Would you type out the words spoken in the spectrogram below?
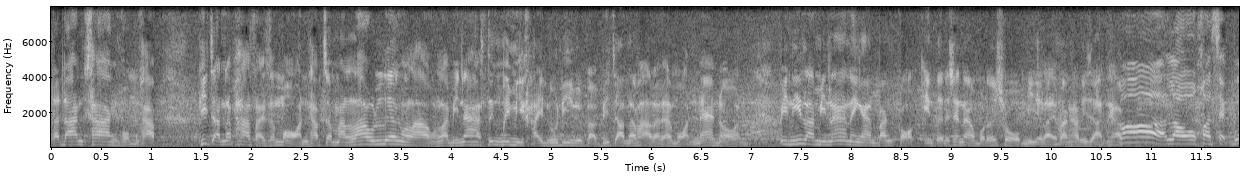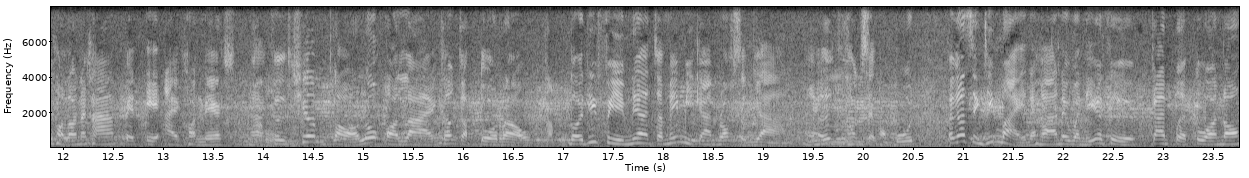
และด้านข้างผมครับ พี่จันทภาสายสมรครับ จะมาเล่าเรื่องราวของลามิน่าซึ่งไม่มีใครรู้ดีไปกว่าพี่จันทภาสายสมรแน่นอน ปีนี้ลามิน่าในงานบางกอกอินเตอร์เนชั่นแนลมอเตอร์โชว์มีอะไรบ้างครับพี่จันครับ ก็เราคอนเซ็ปต์บูธของเรานะคะ เป็น AI Connect ครันะบผมคือเชื่อมต่อโลกออนไลน์เข้ากับตัวเราครับโดยที่ฟิล์มเนี่ยจะไม่มีการบล็อกสัญญาณนั่นคือคอนเซ็ปต์ของบูธแล้วก็สิ่งที่ใหม่นะคะ ในวันนี้ก็คือการเปิดตัวน้อง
